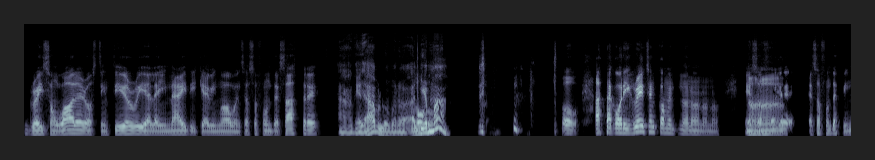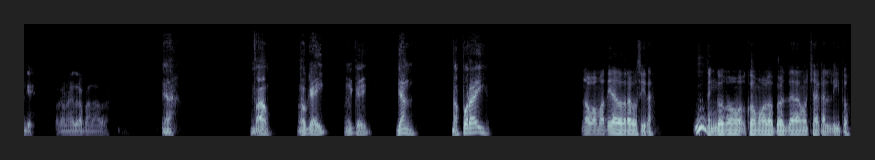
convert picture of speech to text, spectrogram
Grayson Waller, Austin Theory, LA Knight y Kevin Owens. Eso fue un desastre. A Eh, diablo, pero ¿alguien todo. más? Hasta Corey Graves en coment- No, no, no, no. Eso, No, no, fue, no. Eso fue un despingue, porque no hay otra palabra. Ya. Wow. Ok, ok. Jan, ¿vas por ahí? No, vamos a tirar otra cosita. Uh. Tengo como, como lo peor de la noche a Carlito.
